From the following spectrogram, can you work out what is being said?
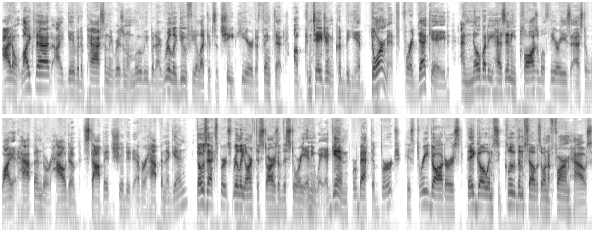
I don't like that. I gave it a pass in the original movie, but I really do feel like it's a cheat here to think that a contagion could be dormant for a decade and nobody has any plausible theories as to why it happened or how to stop it should it ever happen again. Those experts really aren't the stars of the story anyway. Again, we're back to Bert, his three daughters. They go and seclude themselves on a farmhouse.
